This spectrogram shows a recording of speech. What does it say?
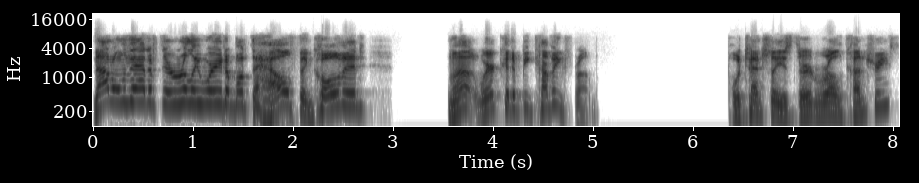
Not only that, if they're really worried about the health and COVID, well, where could it be coming from? Potentially as third world countries?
